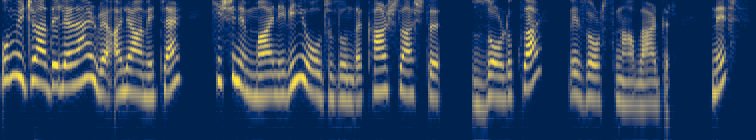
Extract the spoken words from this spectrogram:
Bu mücadeleler ve alametler kişinin manevi yolculuğunda karşılaştığı zorluklar ve zor sınavlardır. Nefs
